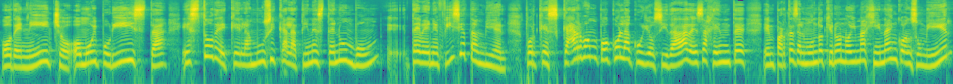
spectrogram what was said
o de nicho o muy purista, esto de que la música latina esté en un boom eh, te beneficia también, porque escarba un poco la curiosidad de esa gente en partes del mundo que uno no imagina en consumir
